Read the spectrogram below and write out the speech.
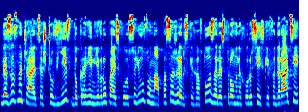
де зазначається, що в'їзд до країн Європейського союзу на пасажирських авто, зареєстрованих у Російській Федерації,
